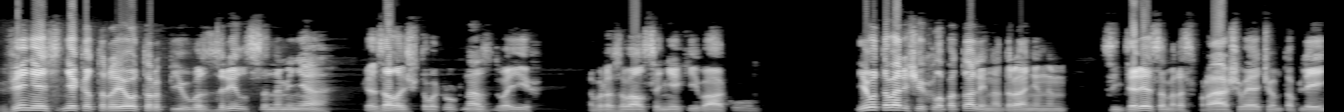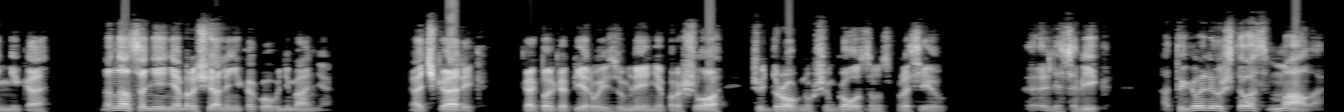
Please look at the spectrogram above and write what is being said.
Веня с некоторой оторопью воззрился на меня. Казалось, что вокруг нас двоих образовался некий вакуум. Его товарищи хлопотали над раненым, с интересом расспрашивая о чем-то пленника. На нас они не обращали никакого внимания. Очкарик, как только первое изумление прошло, чуть дрогнувшим голосом спросил. «Э, — Лесовик, а ты говорил, что вас мало.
